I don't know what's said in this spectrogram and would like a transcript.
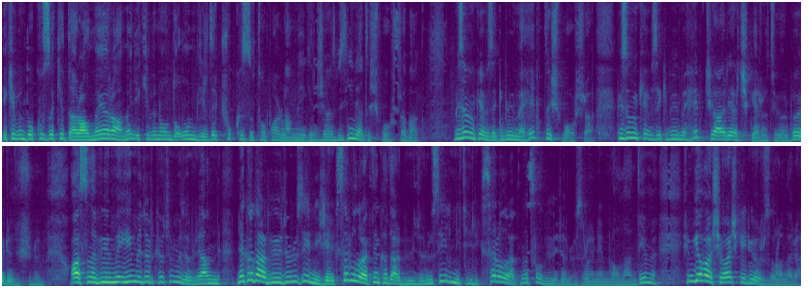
2009'daki daralmaya rağmen 2010'da 11'de çok hızlı toparlanmaya gireceğiz. Biz yine dış borçla bak. Bizim ülkemizdeki büyüme hep dış borçla. Bizim ülkemizdeki büyüme hep cari açık yaratıyor. Böyle düşünün. Aslında büyüme iyi midir, kötü müdür? Yani ne kadar büyüdüğünüz değil, niceliksel olarak ne kadar büyüdüğünüz değil, niteliksel olarak nasıl büyüdüğünüz önemli olan değil mi? Şimdi yavaş yavaş geliyoruz oralara.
